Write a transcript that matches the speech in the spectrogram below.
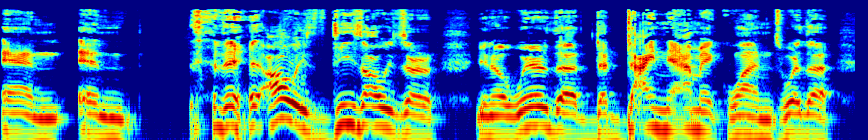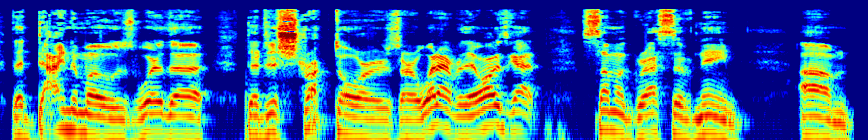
And, and they always these always are you know we're the the dynamic ones. We're the the dynamos. We're the the destructors or whatever. They always got some aggressive name. Um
